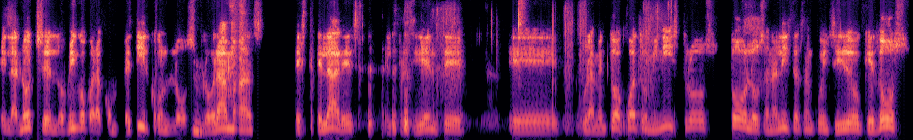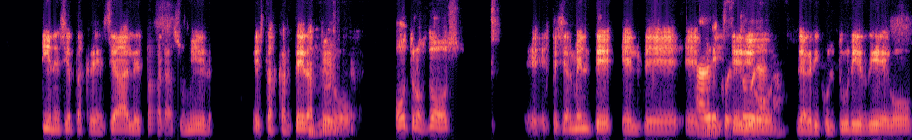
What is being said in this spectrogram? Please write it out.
en la noche del domingo para competir con los mm. programas estelares? El presidente eh, juramentó a cuatro ministros, todos los analistas han coincidido que dos tienen ciertas credenciales para asumir estas carteras, pero otros dos, especialmente el de el Ministerio de Agricultura y Riego,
